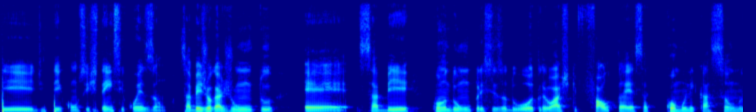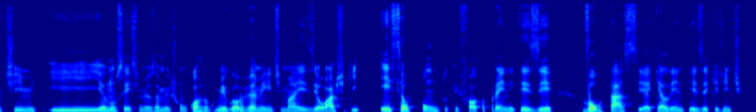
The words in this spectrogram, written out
ter, de ter consistência e coesão. Saber jogar junto, é, saber quando um precisa do outro. Eu acho que falta essa comunicação no time. E eu não sei se meus amigos concordam comigo, obviamente, mas eu acho que esse é o ponto que falta para a NTZ voltar a ser aquela NTZ que a gente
